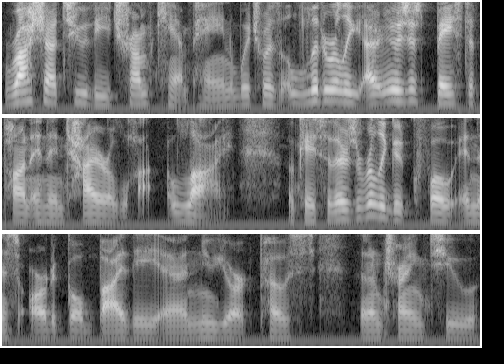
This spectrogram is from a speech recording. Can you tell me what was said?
Russia to the Trump campaign, which was literally, uh, it was just based upon an entire lie. Okay, so there's a really good quote in this article by the uh, New York Post that I'm trying to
